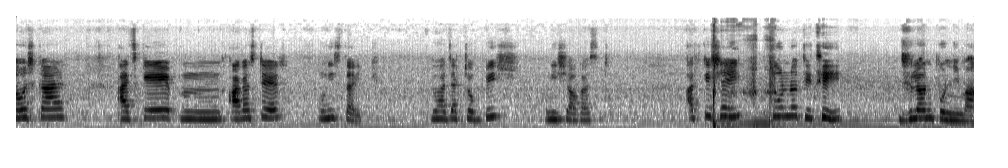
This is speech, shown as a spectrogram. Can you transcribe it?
নমস্কার। আজকে আগস্টের উনিশ তারিখ দু হাজার চব্বিশ, উনিশে আগস্ট। আজকে সেই পূর্ণতিথি ঝুলন পূর্ণিমা,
